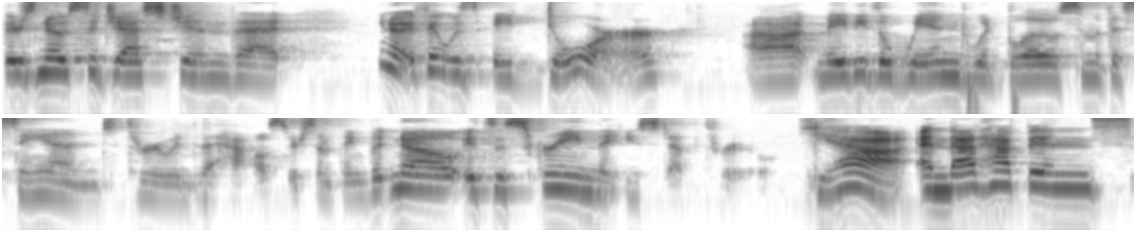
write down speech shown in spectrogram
There's no suggestion that you know if it was a door, uh, maybe the wind would blow some of the sand through into the house or something. But no, it's a screen that you step through. Yeah, and that happens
